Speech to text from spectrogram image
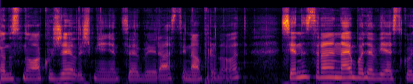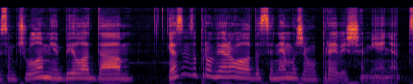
Odnosno, ako želiš mijenjati sebe i rasti i napredovat. S jedne strane, najbolja vijest koju sam čula mi je bila da... Ja sam zapravo vjerovala da se ne možemo previše mijenjati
